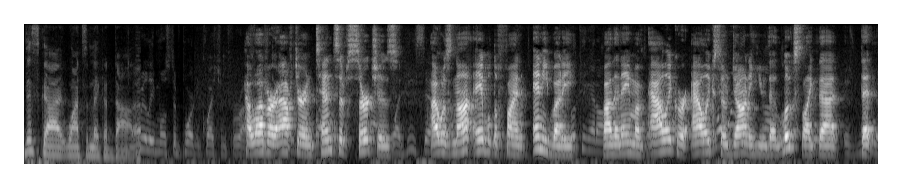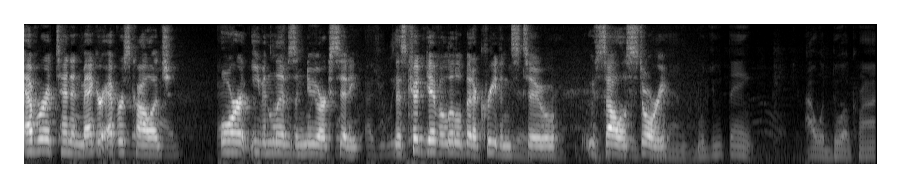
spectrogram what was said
this guy wants to make a dollar." Really most important question for us. However, after intensive searches, I was not able to find anybody by the name of Alec or Alex O'Donohue that looks like that, that ever attended Medgar Evers College or even lives in New York City. This could give a little bit of credence to Ousala's story. I would do a crime.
